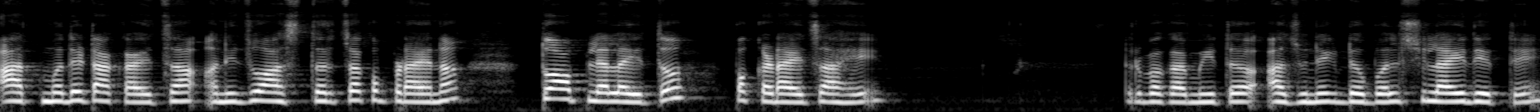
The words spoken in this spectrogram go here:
आतमध्ये टाकायचा आणि जो अस्तरचा कपडा आहे ना तो आपल्याला इथं पकडायचा आहे. तर बघा मी इथं अजून एक डबल शिलाई देते.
